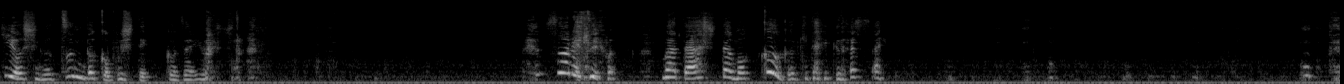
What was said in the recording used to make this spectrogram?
清のずんどこ節でございました。それではまた明日もこうご期待くださいバイバイ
